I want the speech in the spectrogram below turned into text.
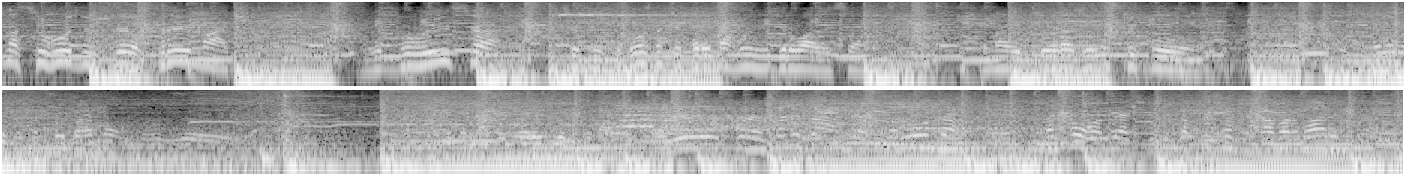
У нас сьогодні вже три матчі відбулися. Сьогодні художники перемогли відірвалися навіть в разі успіху. Залітаємо як ворота. Такого м'яч записаний на Варварівна.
